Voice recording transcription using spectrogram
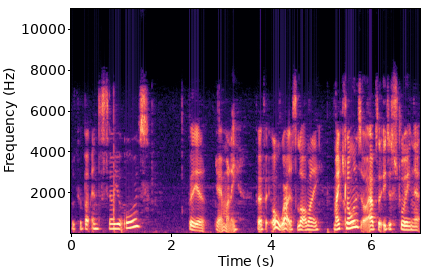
Click the button to sell your ores. Brilliant, get money. Perfect. Oh wow, that's a lot of money. My clones are absolutely destroying it.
